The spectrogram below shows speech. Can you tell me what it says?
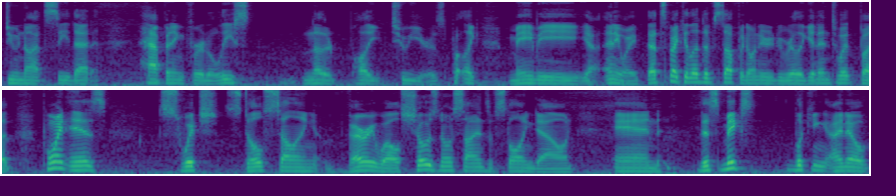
do not see that happening for at least another probably two years but like maybe yeah anyway that's speculative stuff we don't need to really get into it but point is switch still selling very well shows no signs of slowing down and this makes looking i know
